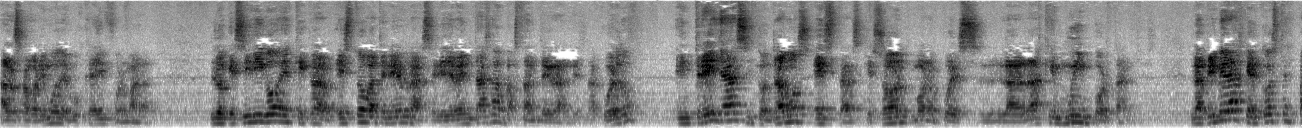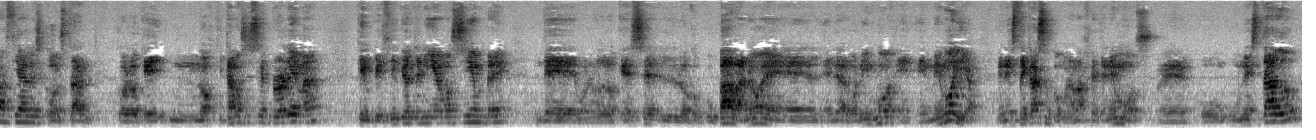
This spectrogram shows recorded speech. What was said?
a los algoritmos de búsqueda informada. Lo que sí digo es que, claro, esto va a tener una serie de ventajas bastante grandes, ¿de acuerdo? Entre ellas encontramos estas, que son, bueno, pues la verdad es que muy importantes. La primera es que el coste espacial es constante, con lo que nos quitamos ese problema que en principio teníamos siempre de, bueno, de lo que es lo que ocupaba ¿no? el, algoritmo en, memoria. En este caso, como nada más que tenemos eh, un, estado,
